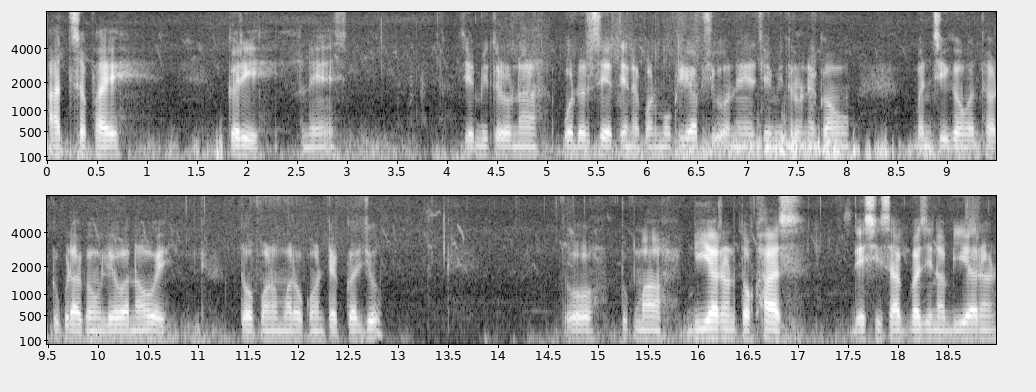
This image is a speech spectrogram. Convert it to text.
હાથ સફાઈ કરી અને જે મિત્રોના ઓર્ડર છે તેને પણ મોકલી આપશું અને જે મિત્રોને ઘઉં, બંસી ઘઉં અથવા ટુકડા ઘઉં લેવાના હોય તો પણ અમારો કોન્ટેક કરજો. તો ટૂંકમાં બિયારણ તો ખાસ દેશી શાકભાજીના બિયારણ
